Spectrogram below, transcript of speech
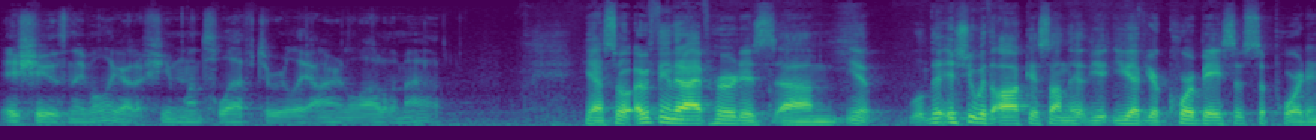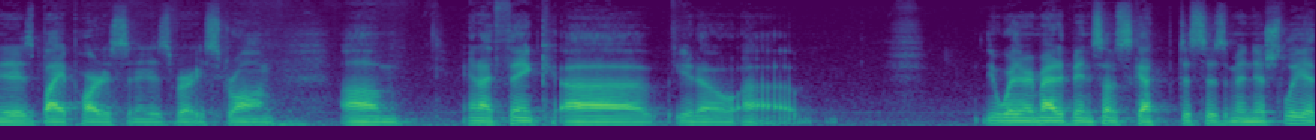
issues, and they've only got a few months left to really iron a lot of them out. Yeah, so everything that I've heard is, um, you know, well, the issue with AUKUS on the, you- have your core base of support, and it is bipartisan, it is very strong. Um, and I think, uh, you know, uh, where there might have been some skepticism initially,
